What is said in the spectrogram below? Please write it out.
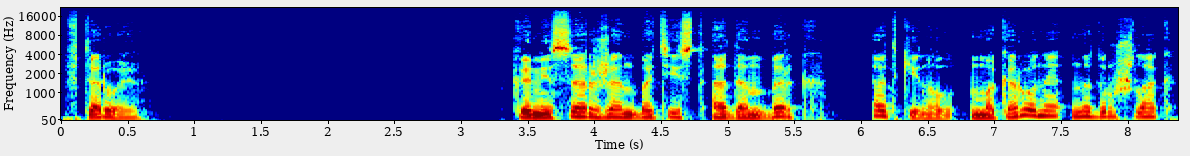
Второе. Комиссар Жан-Батист Адамберг откинул макароны на друшлаг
